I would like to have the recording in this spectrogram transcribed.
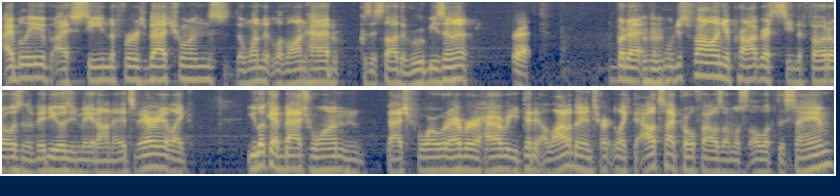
I believe I seen the first batch ones, the one that Levon had, because it still had the rubies in it. Correct. But uh, Mhm. we're just following your progress, seeing the photos and the videos you made on it. It's very like you look at batch one, and batch four, whatever, however you did it. A lot of the inter- like the outside profiles almost all look the same,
